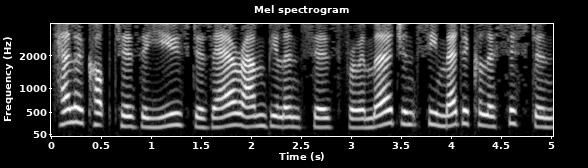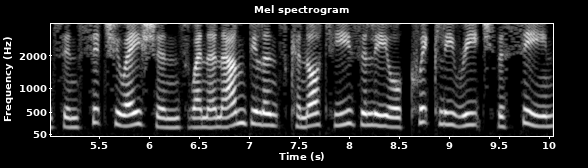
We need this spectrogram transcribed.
Helicopters are used as air ambulances for emergency medical assistance in situations when an ambulance cannot easily or quickly reach the scene,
